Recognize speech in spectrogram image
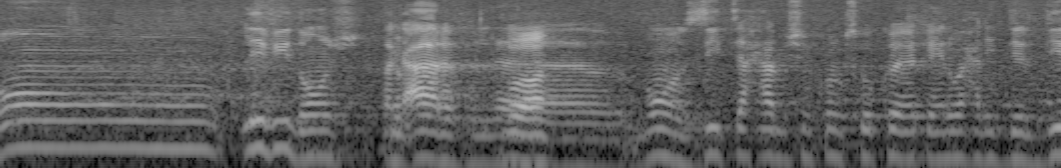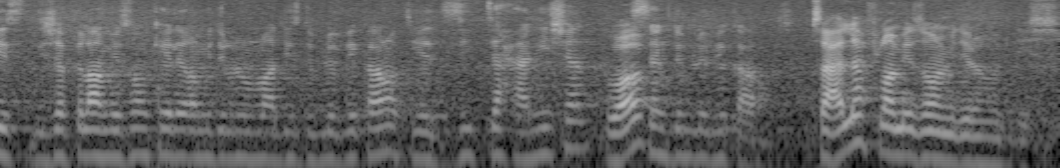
bon les vidanges راك عارف. bon الزيت تاعها باش نكون parce que ك- كاين واحد يدير 10 déjà في la maison كاين اللي راهم يديروا لهم لا 10 W في 40 هي الزيت تاعها نيشان واه. 5 W في 40 بصح علاه في la maison يديروهم dix.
